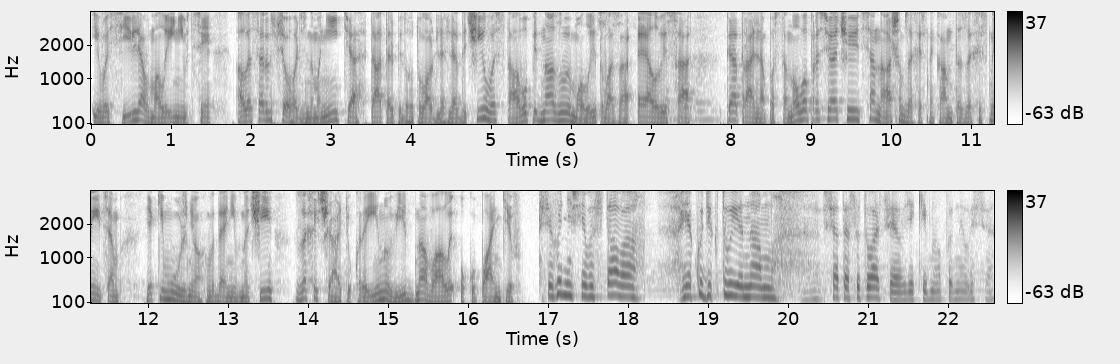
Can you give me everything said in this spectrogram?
і весілля в Малинівці. Але серед всього різноманіття театр підготував для глядачів виставу під назвою Молитва за Елвіса. Театральна постанова присвячується нашим захисникам та захисницям, які мужньо вдень і вночі захищають Україну від навали окупантів. Сьогоднішня вистава, яку диктує нам вся та ситуація, в якій ми опинилися.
